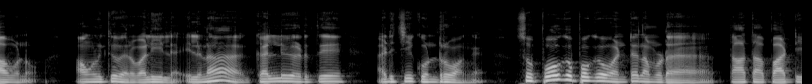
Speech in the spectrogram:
ஆகணும். அவங்களுக்கு வேறு வழி இல்லை. இல்லைன்னா கல் எடுத்து அடித்து கொன்றுவாங்க. ஸோ போக போக வந்துட்டு நம்மளோட தாத்தா பாட்டி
